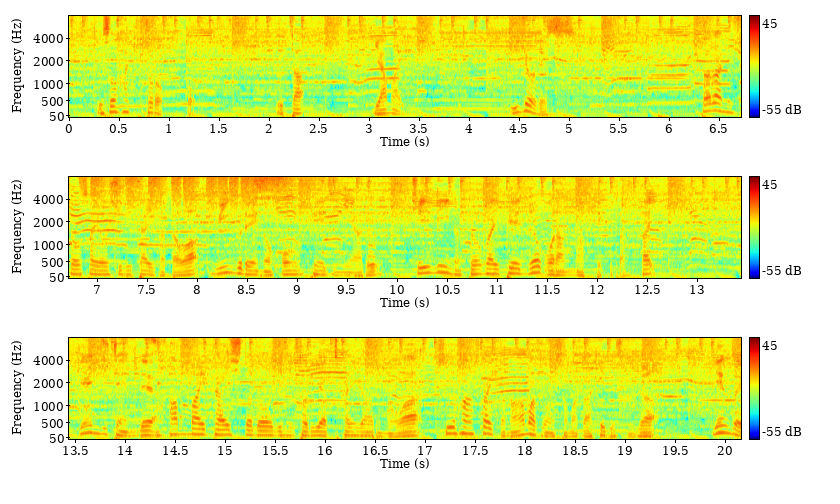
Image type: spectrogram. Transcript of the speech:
「嘘吐きトロッコ」歌「病」以上です。さらに詳細を知りたい方はウィングレイのホームページにある CD の表外ページをご覧になってください。現時点で販売開始と同時に取り扱いがあるのは通販サイトの Amazon 様だけですが現在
